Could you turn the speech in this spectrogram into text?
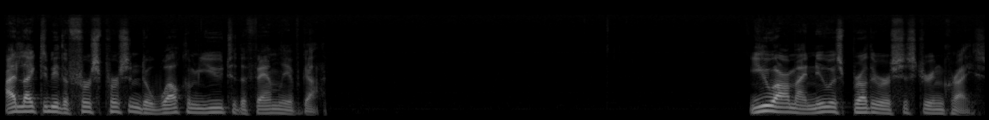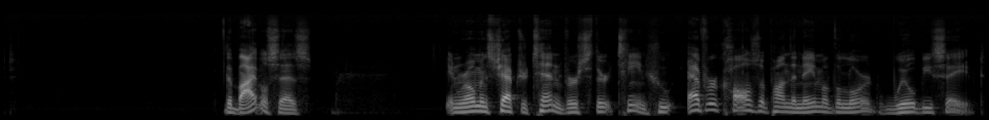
I'd like to be the first person to welcome you to the family of God. You are my newest brother or sister in Christ. The Bible says in Romans chapter 10, verse 13, whoever calls upon the name of the Lord will be saved.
